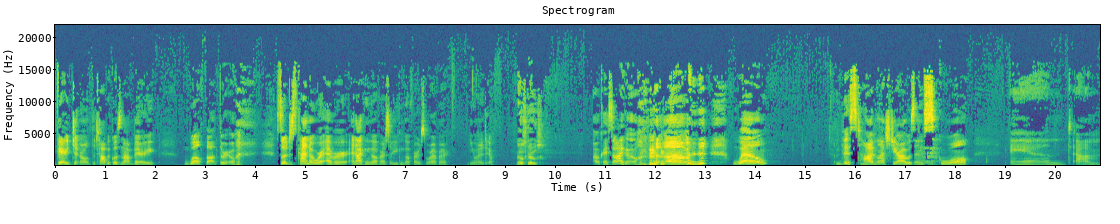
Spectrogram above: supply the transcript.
very general. The topic was not very well thought through. so just kind of wherever, and I can go first or you can go first, wherever you want to do. Those goes. Okay, so I go. um, well, this time last year I was in school, and um,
